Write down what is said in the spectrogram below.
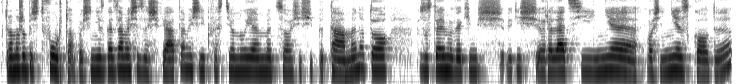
która może być twórcza, bo jeśli nie zgadzamy się ze światem, jeśli kwestionujemy coś, jeśli pytamy, no to pozostajemy w, jakimś, w jakiejś relacji nie, właśnie niezgody,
